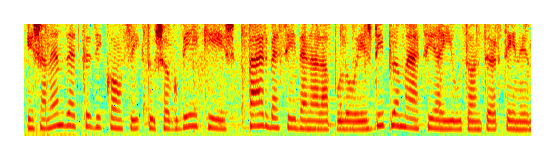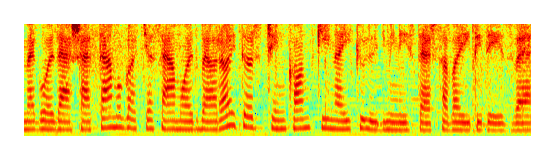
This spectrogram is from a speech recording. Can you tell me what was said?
és a nemzetközi konfliktusok békés, párbeszéden alapuló és diplomáciai úton történő megoldását támogatja számolt be a Reuters Csinkang kínai külügyminiszter szavait idézve.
